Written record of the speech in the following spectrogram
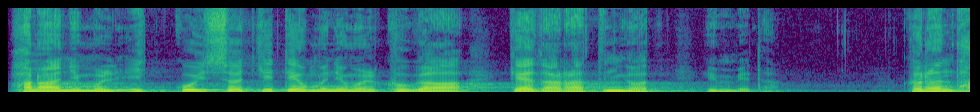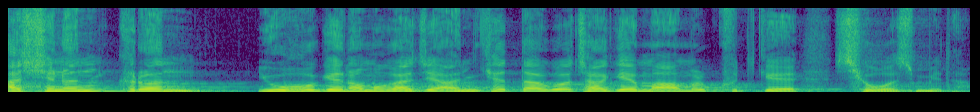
하나님을 잊고 있었기 때문임을 그가 깨달았던 것입니다. 그는 다시는 그런 유혹에 넘어가지 않겠다고 자기의 마음을 굳게 세웠습니다.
